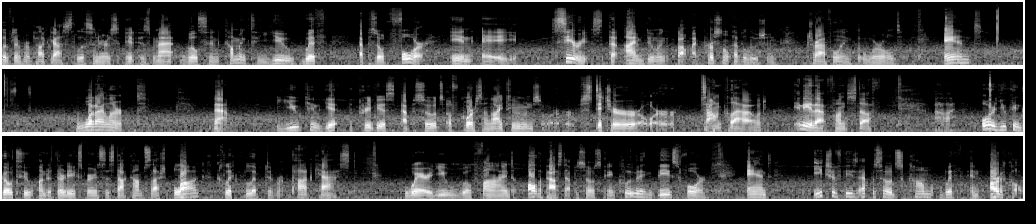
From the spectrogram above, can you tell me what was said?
Live Different podcast listeners. It is Matt Wilson coming to you with episode four in a series that I'm doing about my personal evolution, traveling the world, and what I learned. Now, you can get the previous episodes, of course, on iTunes or Stitcher or SoundCloud, or any of that fun stuff. Uh, or you can go to under30experiences.com slash blog, click the Live Different podcast, where you will find all the past episodes, including these four. And each of these episodes come with an article.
